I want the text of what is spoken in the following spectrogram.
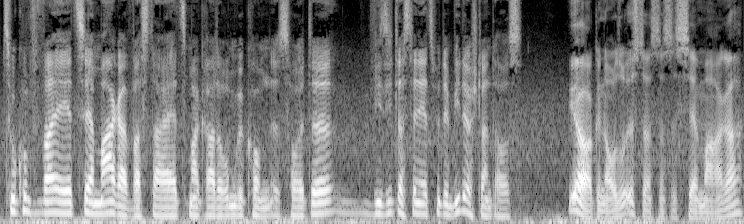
Zukunft war ja jetzt sehr mager, was da jetzt mal gerade rumgekommen ist heute. Wie sieht das denn jetzt mit dem Widerstand aus? Ja, genau so ist das. Das ist sehr mager.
